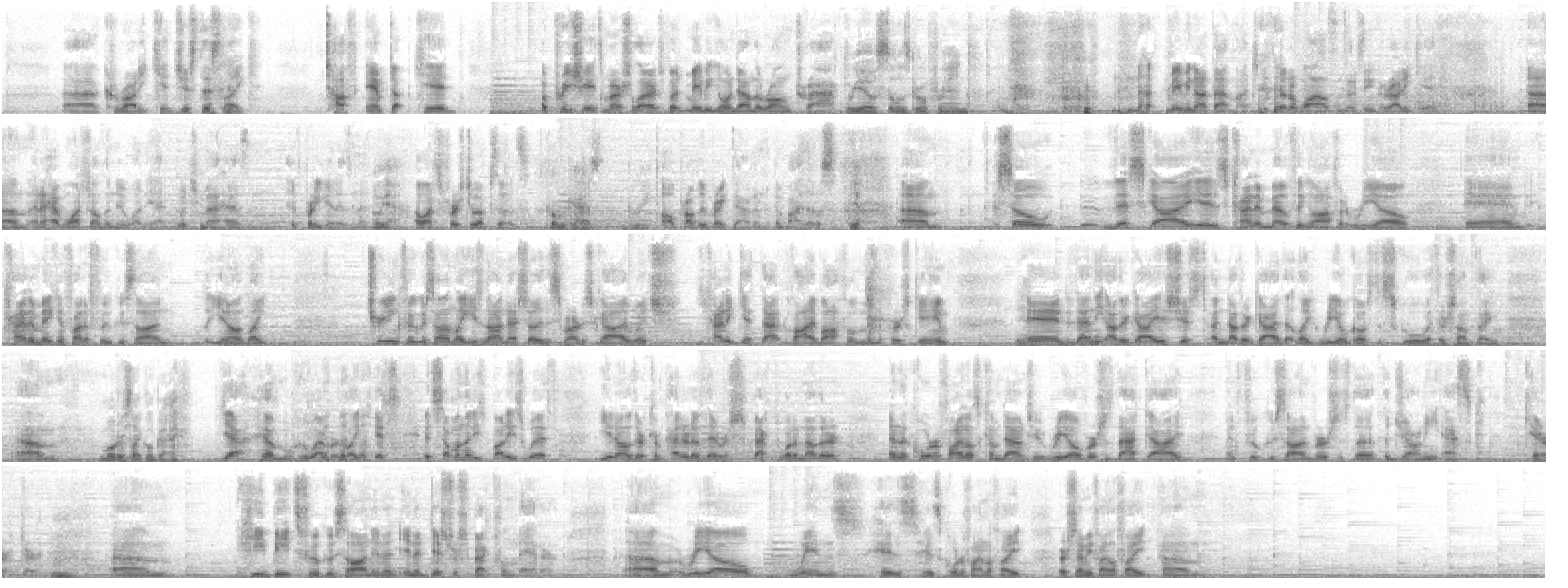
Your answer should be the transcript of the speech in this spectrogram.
uh, Karate Kid. Just this like tough, amped up kid. Appreciates martial arts, but maybe going down the wrong track. Ryo still his girlfriend. not, maybe not that much. It's been a while since I've seen Karate Kid, um, and I haven't watched all the new one yet, which Matt has, and it's pretty good, isn't it? Oh yeah, I watched the first two episodes. Cobra Kai's great. I'll probably break down and, and buy those. Yeah. Um, so this guy is kind of mouthing off at Ryo and kind of making fun of Fukusan. You know, like treating Fukusan like he's not necessarily the smartest guy, which you kind of get that vibe off of him in the first game. Yeah. And then the other guy is just another guy that like Ryo goes to school with or something. Um, Motorcycle guy. yeah, him, whoever. like it's it's someone that he's buddies with. You know, they're competitive. They respect one another. And the quarterfinals come down to Ryo versus that guy, and Fukusan versus the the Johnny esque character. Um, he beats Fukusan in a in a disrespectful manner. Um, Ryo wins his his quarterfinal fight or semifinal fight. Um,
